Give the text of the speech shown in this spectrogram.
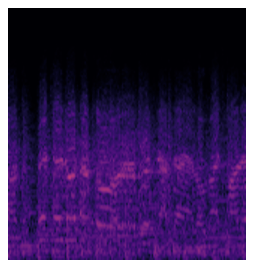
Bogdan Peste tot am sur Până de lugați mare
